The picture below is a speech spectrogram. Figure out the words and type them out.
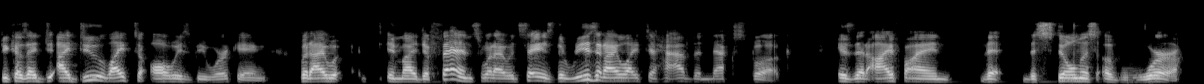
because I do, I do like to always be working but I would, in my defense, what I would say is the reason I like to have the next book is that I find that the stillness of work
